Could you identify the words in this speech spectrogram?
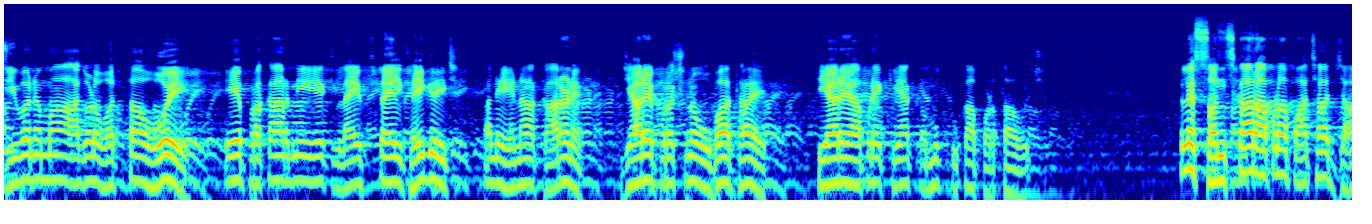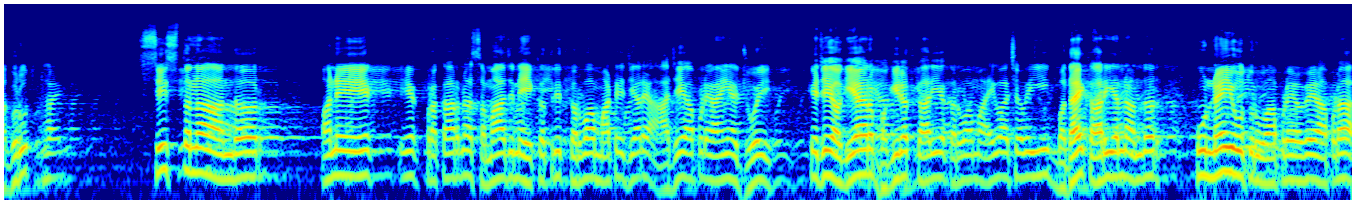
જીવનમાં આગળ વધતા હોય, એ પ્રકારની એક લાઈફસ્ટાઈલ થઈ ગઈ છે. અને એના કારણે જ્યારે પ્રશ્નો ઊભા થાય, ત્યારે આપણે ક્યાંક અમુક ટૂંકા પડતા હોય છે. એટલે સંસ્કાર આપણા પાછા જાગૃત થાય, શિસ્તના અંદર અને એક એક પ્રકારના સમાજને એકત્રિત કરવા માટે જ્યારે આજે આપણે અહીંયા જોઈ કે જે અગિયાર ભગીરથ કાર્ય કરવામાં આવ્યા છે, હવે એ બધાય કાર્યના અંદર હું નહીં ઉતરું. આપણે હવે આપણા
